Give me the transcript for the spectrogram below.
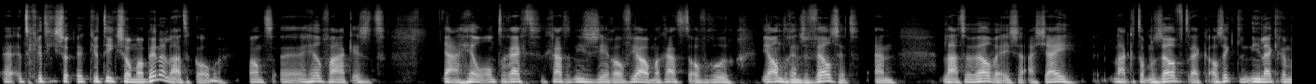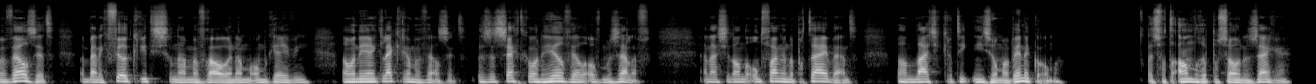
uh, het kritiek, uh, kritiek zomaar binnen laten komen. Want uh, heel vaak is het ja, heel onterecht. Gaat het niet zozeer over jou, maar gaat het over hoe die ander in zijn vel zit. En laten we wel wezen, als jij, laat ik het op mezelf trekken, als ik niet lekker in mijn vel zit, dan ben ik veel kritischer naar mijn vrouw en naar mijn omgeving dan wanneer ik lekker in mijn vel zit. Dus het zegt gewoon heel veel over mezelf. En als je dan de ontvangende partij bent, dan laat je kritiek niet zomaar binnenkomen. Dus wat andere personen zeggen,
